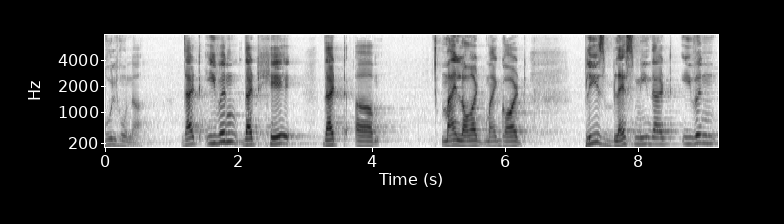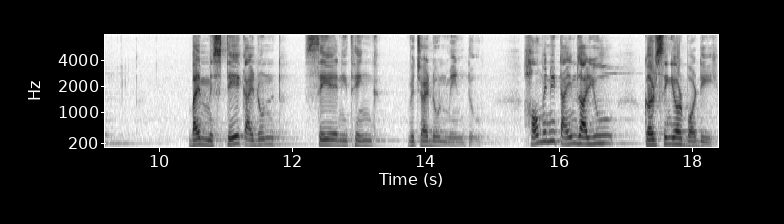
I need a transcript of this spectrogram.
bhool hona." That even that hey, that um, my Lord, my God please bless me that even by mistake I don't say anything which I don't mean to. How many times are you cursing your body?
